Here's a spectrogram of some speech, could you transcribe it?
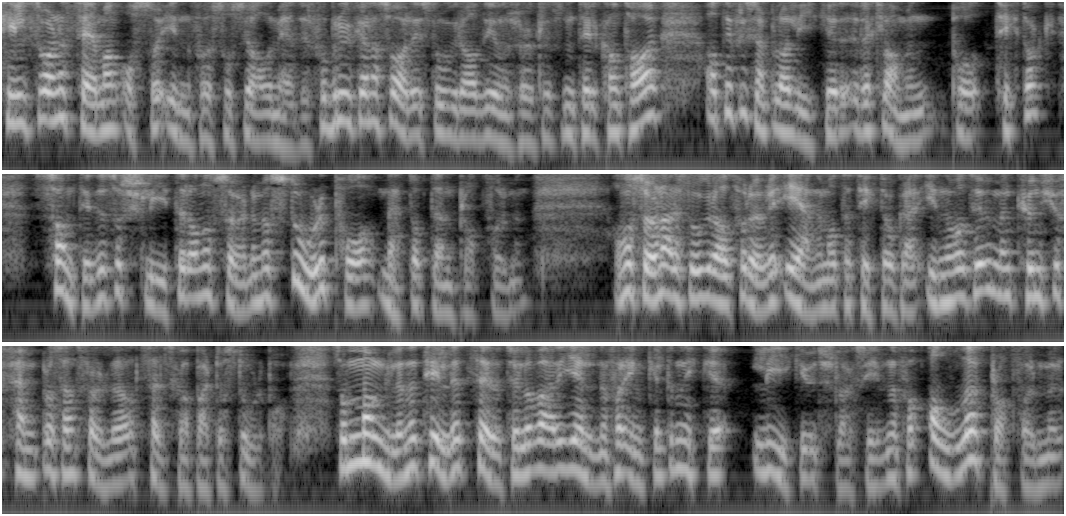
Tilsvarende ser man også innenfor sosiale medier. Forbrukerne svarer i stor grad i undersøkelsen til Kantar at de f.eks. liker reklamen på TikTok. Samtidig så sliter annonsørene med å stole på nettopp den plattformen. Annonsørene er i stor grad for øvrig enige om at TikTok er innovative, men kun 25 føler at selskapet er til å stole på. Så manglende tillit ser ut til å være gjeldende for enkelte, men ikke like utslagsgivende for alle plattformer.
